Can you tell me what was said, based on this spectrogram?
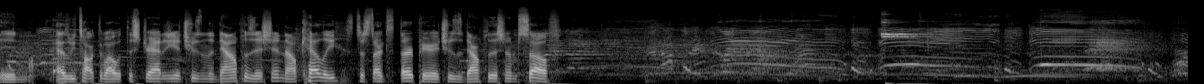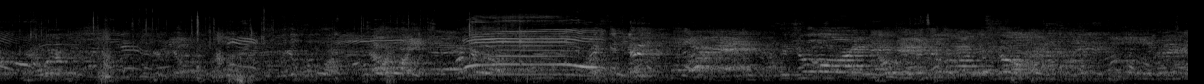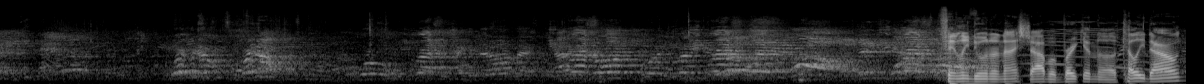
And as we talked about with the strategy of choosing the down position, now Kelly, to start the third period, chooses the down position himself. Finley doing a nice job of breaking uh, Kelly down,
